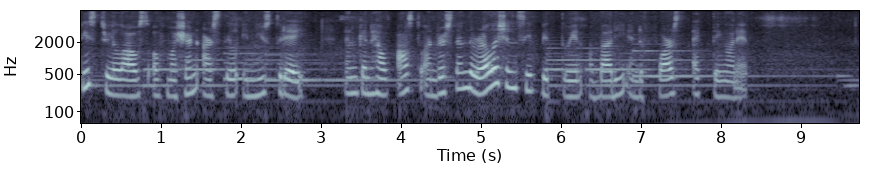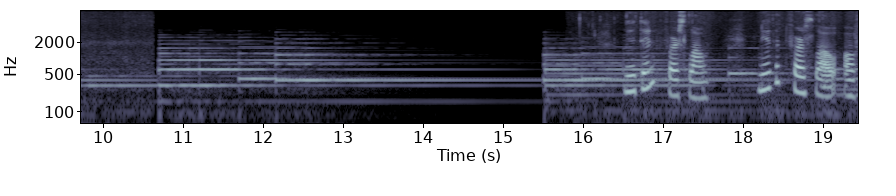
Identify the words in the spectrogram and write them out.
These three laws of motion are still in use today and can help us to understand the relationship between a body and the force acting on it. Newton's first law. Newton's first law of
